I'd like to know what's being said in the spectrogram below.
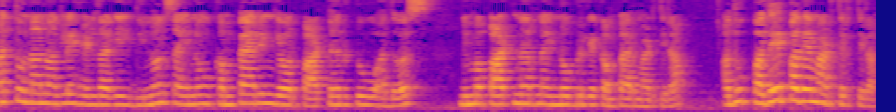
ಮತ್ತು ನಾನು ಆಗ್ಲೇ ಹೇಳಿದಾಗೆ ಇದು ಇನ್ನೊಂದು sign comparing your partner to others ನಿಮ್ಮ ಪಾರ್ಟ್ನರ್ನ ಇನ್ನೊಬ್ರಿಗೆ ಕಂಪೇರ್ ಮಾಡ್ತೀರಾ? ಅದು ಪದೇ ಪದೇ ಮಾಡ್ತಿರ್ತೀರಾ?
